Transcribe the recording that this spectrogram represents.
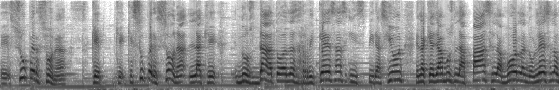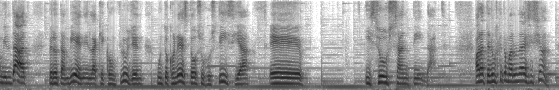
eh, su persona, que, que, su persona la que nos da todas las riquezas, inspiración, en la que hallamos la paz, el amor, la nobleza, la humildad, pero también en la que confluyen junto con esto su justicia eh, y su santidad. Ahora tenemos que tomar una decisión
